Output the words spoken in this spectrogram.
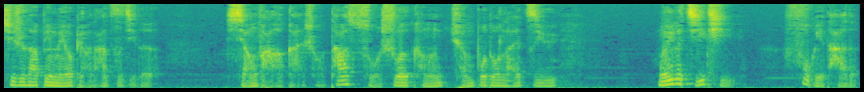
其实他并没有表达自己的想法和感受，他所说的可能全部都来自于某一个集体付给他的、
